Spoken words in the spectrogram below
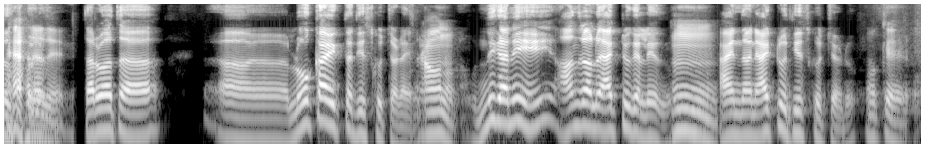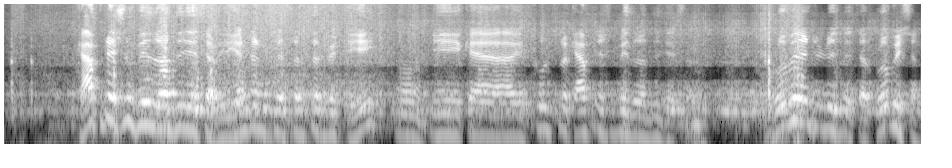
అదే. తర్వాత లోకాయుక్త తీసుకొచ్చాడు ఆయన. అవును. ఉంది కానీ ఆంధ్రాలో యాక్టివ్గా లేదు. ఆయన దాన్ని యాక్టివ్ తీసుకొచ్చాడు. ఓకే. క్యాపిటేషన్ ఫీజు రద్దు చేశాడు. ఈ ఎంట్రన్స్ అంతా పెట్టి ఈ స్కూల్స్లో క్యాపిటేషన్ ఫీజు రద్దు చేశాడు. ప్రొవిజన్ ఇంట్రడ్యూస్ చేశారు ప్రొవిషన్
